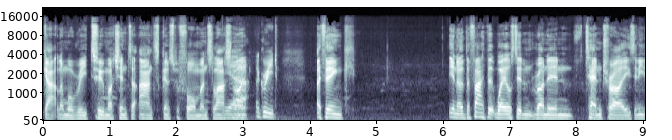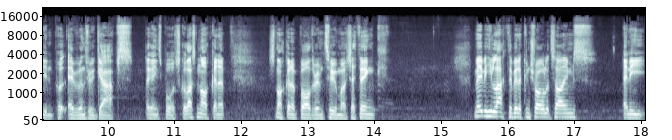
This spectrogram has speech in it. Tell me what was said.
Gatland will read too much into Anscombe's performance last night. Yeah. night. Agreed. I think. You know the fact that Wales didn't run in ten tries and he didn't put everyone through gaps against Portugal. That's not gonna. It's not gonna bother him too much. I think maybe he lacked a bit of control at times, and he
